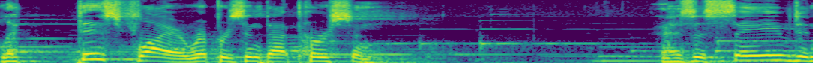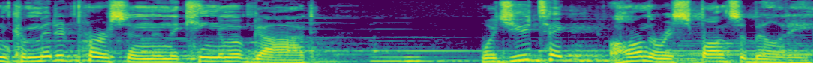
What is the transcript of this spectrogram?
Let this flyer represent that person. As a saved and committed person in the kingdom of God, would you take on the responsibility?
